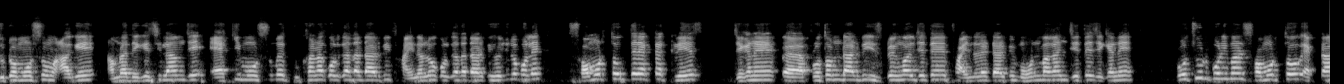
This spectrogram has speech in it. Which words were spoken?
দুটো মরশুম আগে আমরা দেখেছিলাম যে একই মরশুমে দুখানা কলকাতা ডার্বি ফাইনালও কলকাতা ডার্বি হয়েছিল ফলে সমর্থকদের একটা ক্রেজ যেখানে প্রথম ডার্বি ইস্টবেঙ্গল যেতে ফাইনালের ডার্বি মোহনবাগান যেতে যেখানে প্রচুর পরিমাণ সমর্থক একটা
